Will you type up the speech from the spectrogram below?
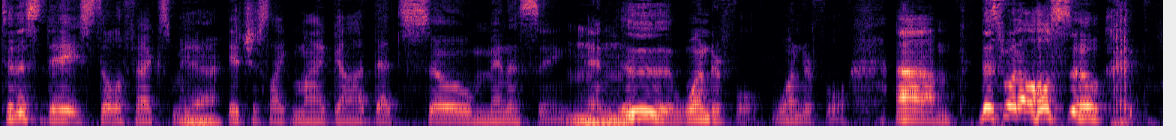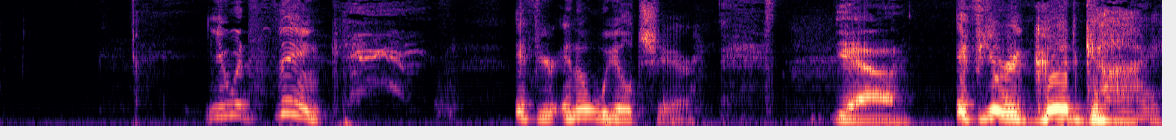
to this day still affects me. Yeah. It's just like my god, that's so menacing and Mm-hmm. ugh, wonderful, wonderful. Um, this one also, you would think if you're in a wheelchair, Yeah. if you're a good guy,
